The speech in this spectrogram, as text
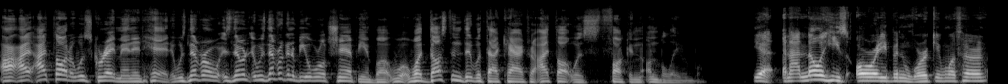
yeah. I, I thought it was great, man. It hit. It was never, it was never, it was never going to be a world champion. But what Dustin did with that character, I thought was fucking unbelievable. Yeah, and I know he's already been working with her,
